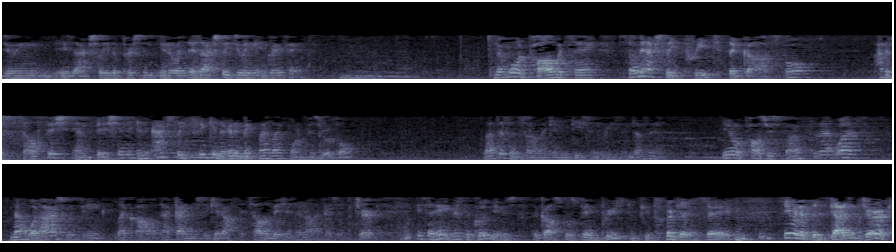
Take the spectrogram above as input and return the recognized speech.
doing is actually the person you know is actually doing it in great faith. Mm. Remember when Paul would say, "Some actually preach the gospel out of selfish ambition and actually thinking they're going to make my life more miserable." Well, that doesn't sound like any decent reason, does it? You know what Paul's response to that was? Not what ours would be. Like, oh, that guy needs to get off the television and all that guy's a jerk. He said, hey, here's the good news. The gospel's being preached and people are getting saved. Even if the guy's a jerk,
